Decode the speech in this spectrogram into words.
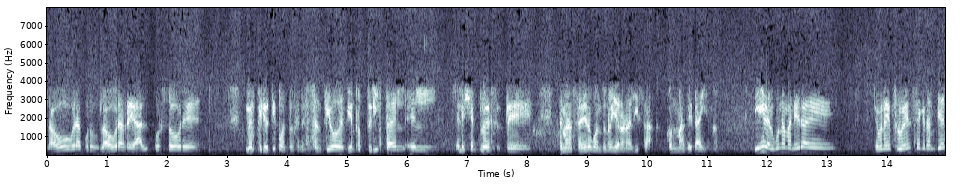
La obra por la obra real por sobre los estereotipos. Entonces, en ese sentido, es bien rupturista el, el, el ejemplo de, de, Manzanero cuando uno ya lo analiza con más detalle, ¿no? Y de alguna manera es, una influencia que también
